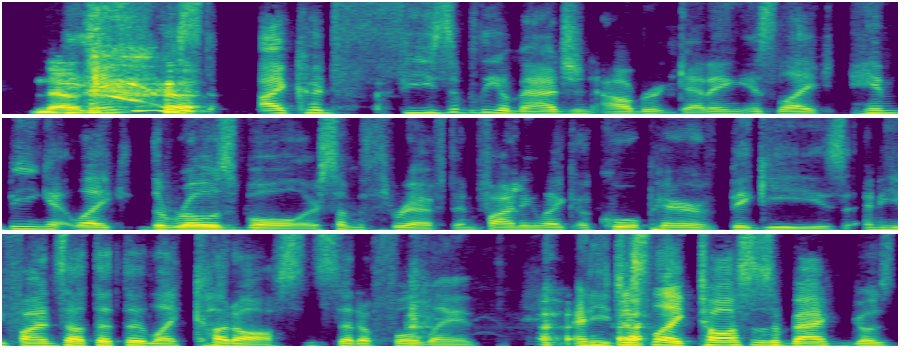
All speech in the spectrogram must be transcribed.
no The angriest I could feasibly imagine Albert getting is like him being at like the Rose Bowl or some thrift and finding like a cool pair of Big E's, and he finds out that they're like cutoffs instead of full length, and he just like tosses them back and goes,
